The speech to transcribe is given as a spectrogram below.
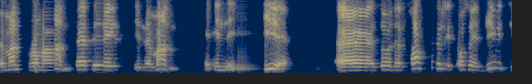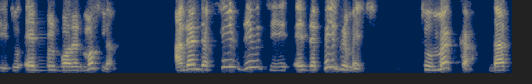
the month Ramadan, 30 days in the month, in the year. Uh, so the fasting is also a duty to able-bodied Muslims. And then the fifth duty is the pilgrimage to Mecca that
